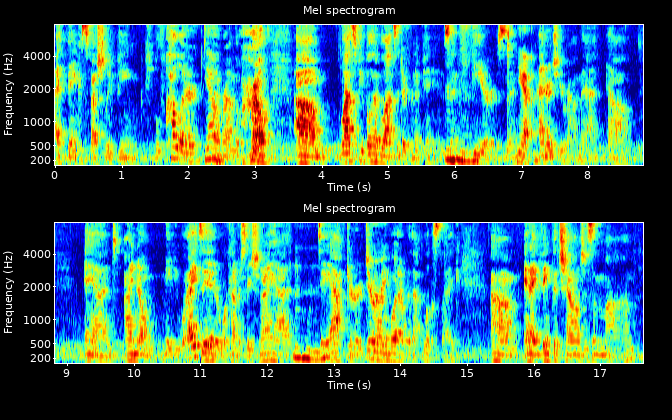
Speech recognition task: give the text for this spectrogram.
I think, especially being people of color Yeah. around the world, um, lots of people have lots of different opinions and fears and Mm-hmm. Yeah. energy around that. Um, and I know maybe what I did or what conversation I had Mm-hmm. day after, during, whatever that looks like. Um, and I think the challenge as a mom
